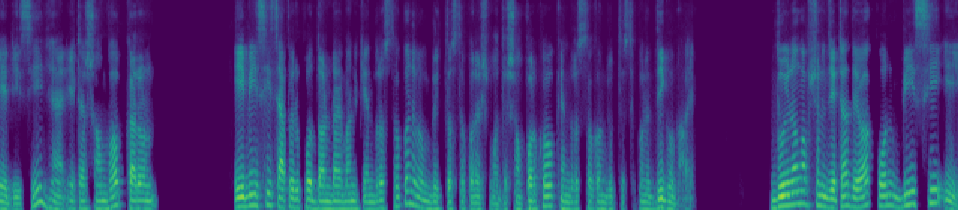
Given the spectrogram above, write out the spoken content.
এডিসি হ্যাঁ এটা সম্ভব কারণ এবিসি চাপের উপর দণ্ডায়মান কেন্দ্রস্থ কোণ এবং বৃত্তস্থ কোণের মধ্যে সম্পর্ক কেন্দ্রস্থ কোণ, বৃত্তস্থ কোণের দ্বিগুণ হয়। দুই নং অপশনে যেটা দেওয়া কোন বিসিই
